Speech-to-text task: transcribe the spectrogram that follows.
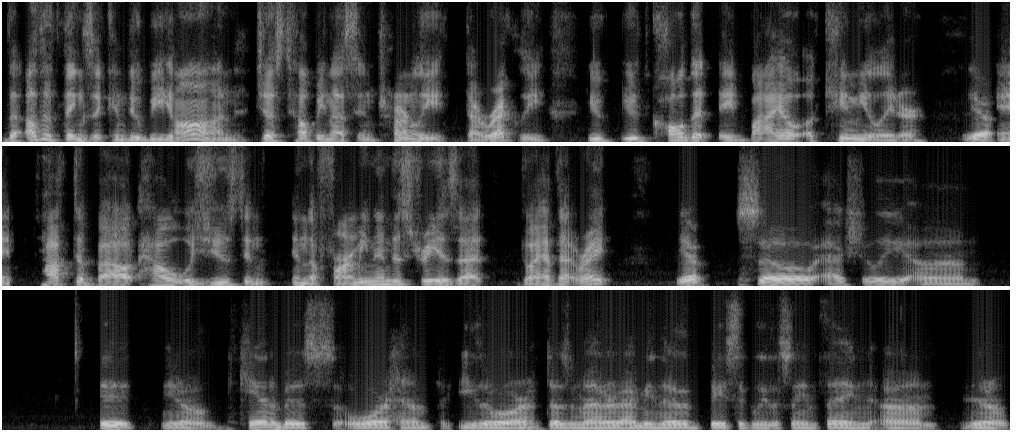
the other things it can do beyond just helping us internally directly, you you called it a bioaccumulator. Yeah. And talked about how it was used in in the farming industry. Is that do I have that right? Yep. So actually, um, it you know cannabis or hemp, either or doesn't matter. I mean, they're basically the same thing. Um, you know,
